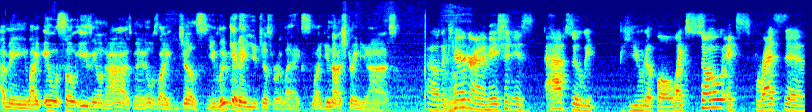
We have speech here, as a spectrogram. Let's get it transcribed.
I mean, like it was so easy on the eyes, man. It was like just you look at it and you just relax, like you're not straining your eyes. uh, the Mhm. character animation is absolutely beautiful like so expressive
